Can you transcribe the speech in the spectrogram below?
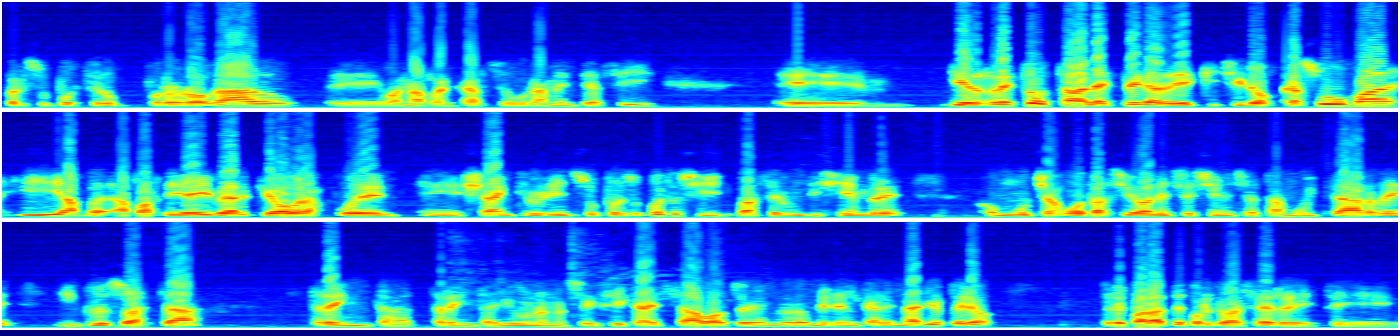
presupuesto prorrogado, eh, van a arrancar seguramente así, eh, y el resto está a la espera de Kichilov Kazuma y a, a partir de ahí ver qué obras pueden eh, ya incluir en sus presupuestos y va a ser un diciembre con muchas votaciones, sesiones hasta muy tarde, incluso hasta 30, 31, no sé si cae sábado, todavía no lo miré en el calendario, pero prepárate porque va a ser, este,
